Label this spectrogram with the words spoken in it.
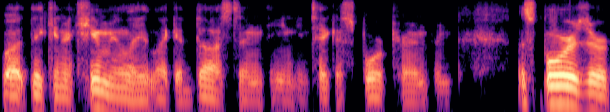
but they can accumulate like a dust, and, and you can take a spore print. And the spores are,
